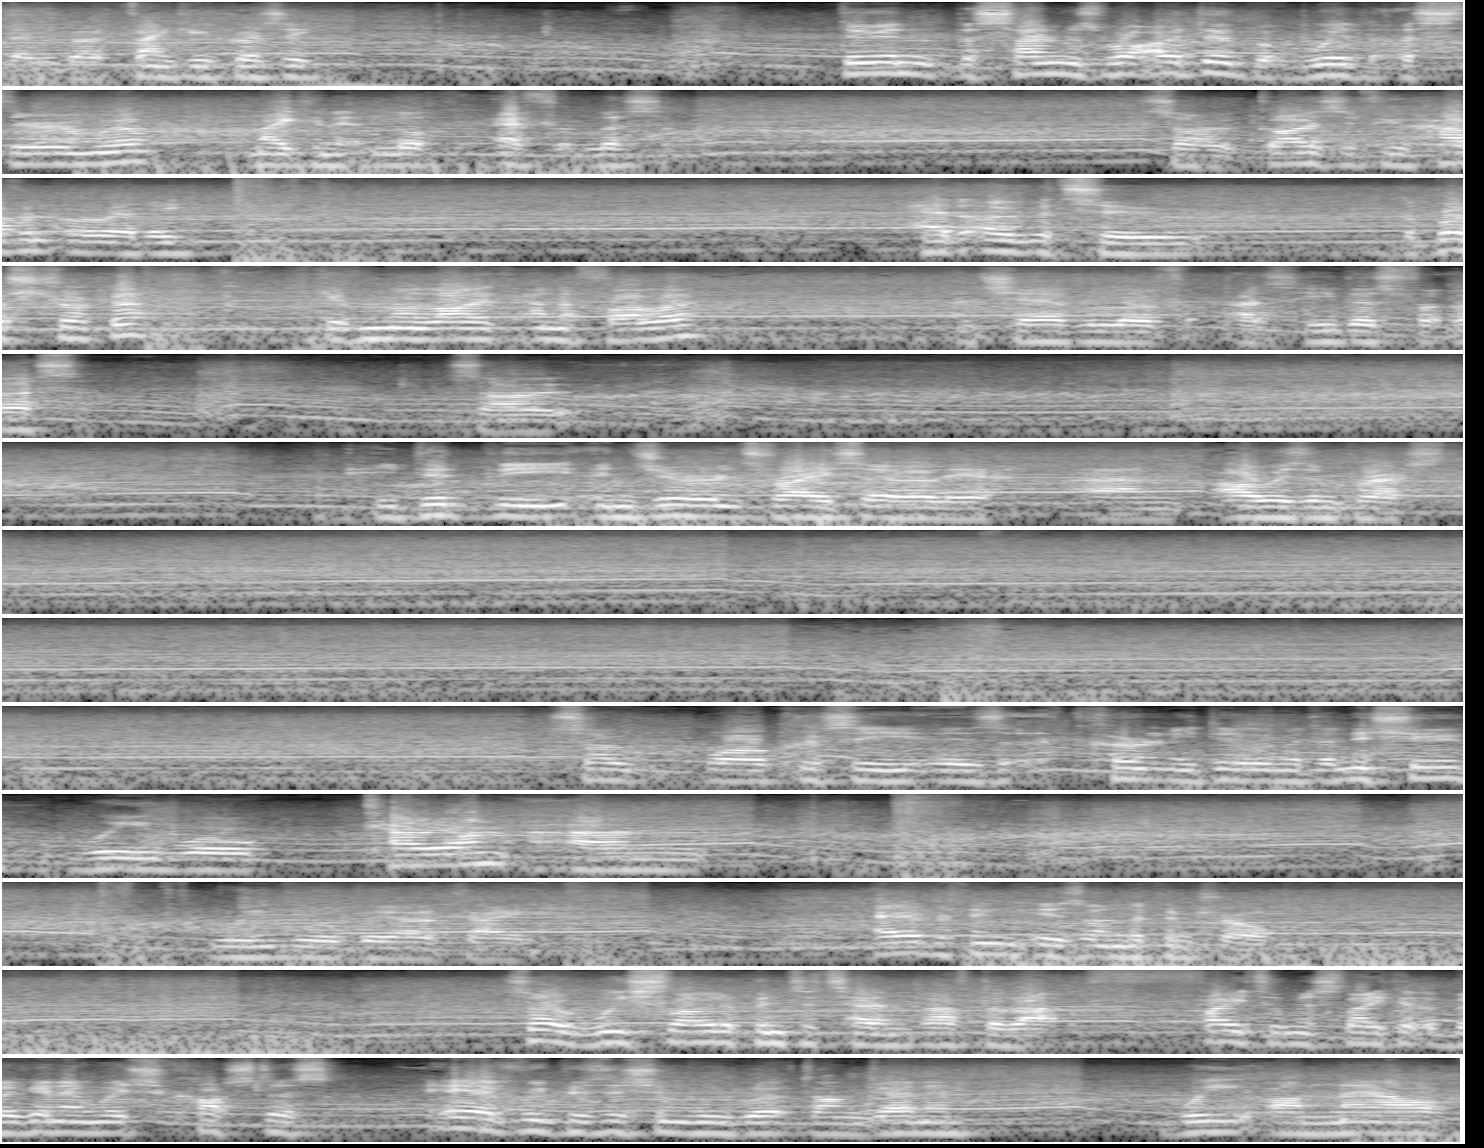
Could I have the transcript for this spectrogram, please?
There we go. Thank you, Chrissy. Doing the same as what I do, but with a steering wheel, making it look effortless. So, guys, if you haven't already, head over to the Bush Trucker, give him a like and a follow and share the love as he does for us. So he did the endurance race earlier and I was impressed. So while Chrissy is currently dealing with an issue, we will carry on and we will be okay. Everything is under control. So we slide up into 10th after that fatal mistake at the beginning which cost us every position we worked on getting. We are now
